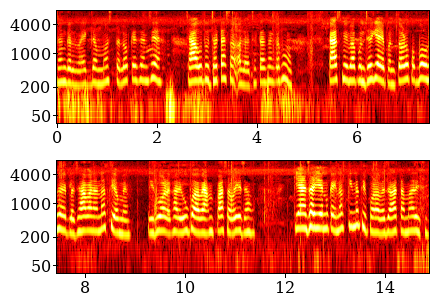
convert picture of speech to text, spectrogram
જંગલમાં એકદમ મસ્ત લોકેશન છે. જાવું તું જટાશંકર અલ જટાશંકર હું? કાશ્મીર બાપુની જગ્યાએ પણ તડકો બહુ છે એટલે જવાના નથી અમે. એ રોડે ખાલી ઊભા હવે આમ પાછા વહી જાઉં. ક્યાં જઈએ એનું કંઈ નક્કી નથી પણ હવે જો આટા મારીશી.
